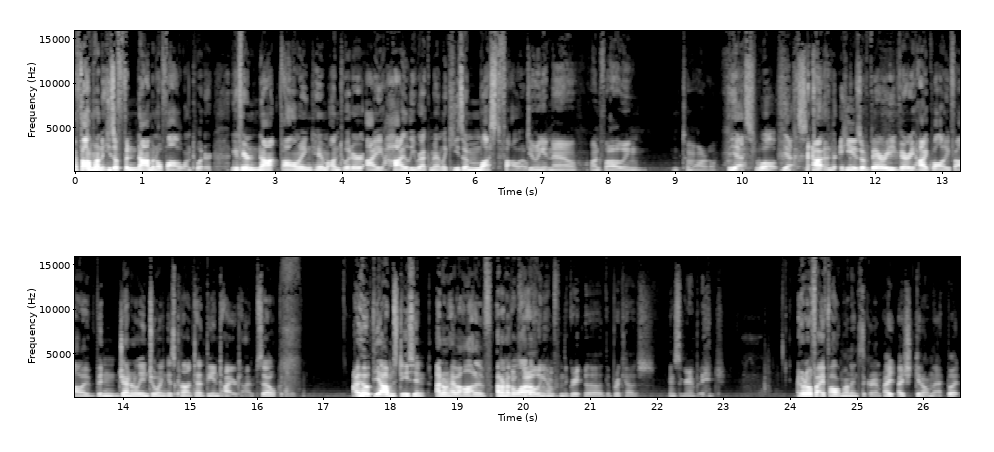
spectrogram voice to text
I follow him on. He's a phenomenal follow on Twitter. If you're not following him on Twitter, I highly recommend. Like he's a must follow. Doing it now, unfollowing tomorrow. Yes, well, yes. uh, he is a very, very high quality follow. I've been generally enjoying his content the entire time. So I hope the album's decent. I don't have a lot of. I don't have I'm a lot of. following him from the great uh, the Brick House Instagram page. I don't know if I follow him on Instagram. I, I should get on that. But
